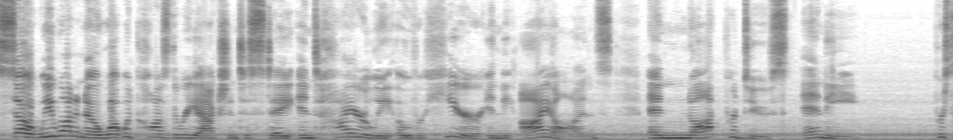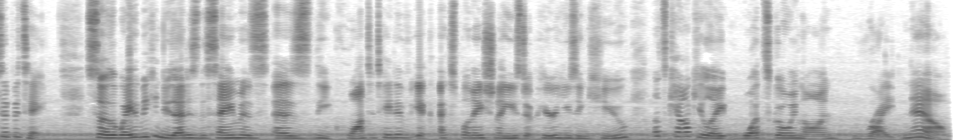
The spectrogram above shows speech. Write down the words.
So we want to know what would cause the reaction to stay entirely over here in the ions and not produce any precipitate. So the way that we can do that is the same as, as the quantitative explanation I used up here using Q. Let's calculate what's going on right now.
